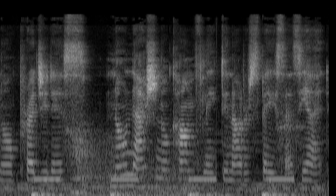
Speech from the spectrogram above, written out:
no prejudice, no national conflict in outer space as yet.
